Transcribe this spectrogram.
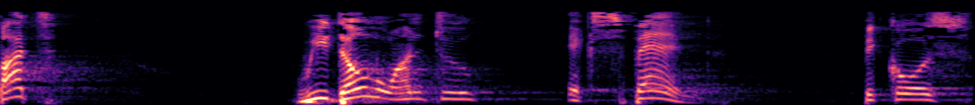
But we don't want to expand because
